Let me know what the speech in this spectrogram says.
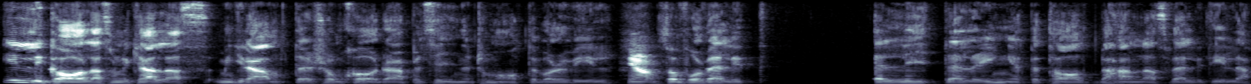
illegala, som det kallas, migranter som skördar apelsiner, tomater, vad du vill. Ja. Som får väldigt eller lite eller inget betalt, behandlas väldigt illa.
